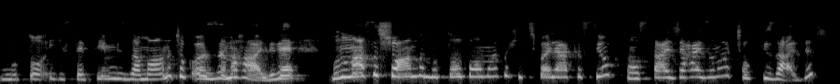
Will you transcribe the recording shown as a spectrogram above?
mutlu hissettiğim bir zamanı çok özleme hali ve bunun aslında şu anda mutlu olup olmakla hiçbir alakası yok. Nostalji her zaman çok güzeldir.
